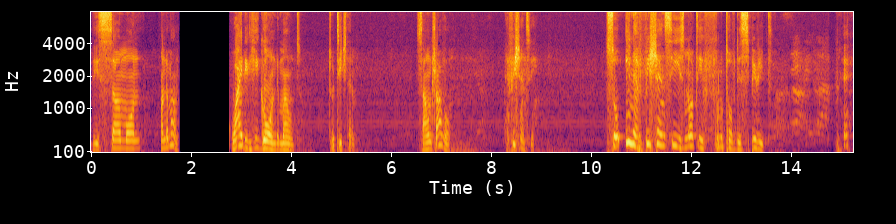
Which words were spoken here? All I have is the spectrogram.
The Sermon on the Mount. Why did he go on the Mount? To teach them. Sound travel. Efficiency. So, inefficiency is not a fruit of the Spirit.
